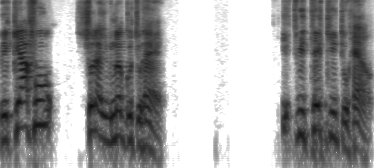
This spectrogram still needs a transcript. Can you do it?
Be careful so that you will not go to hell. It will take you to hell.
